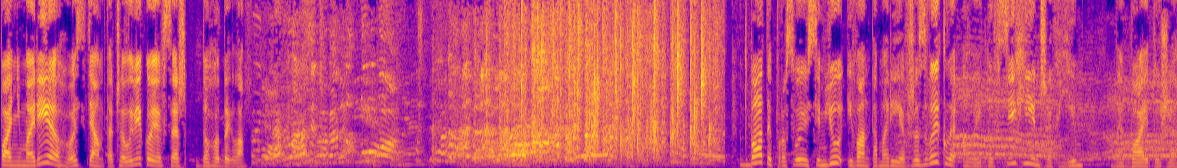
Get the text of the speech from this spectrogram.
пані Марія гостям та чоловікові все ж догодила. Дбати про свою сім'ю Іван та Марія вже звикли, але й до всіх інших їм не байдуже.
